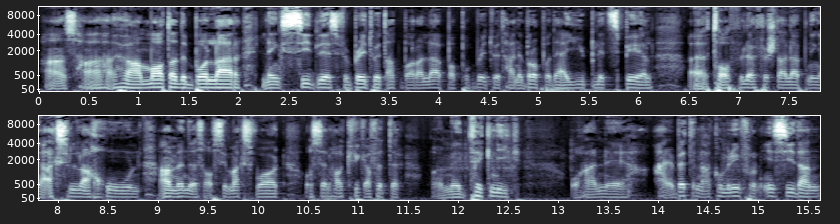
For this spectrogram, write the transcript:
Hans, han, han matade bollar längs sidleds för Braithwaite att bara löpa på Braithwaite. Han är bra på det här djupledsspel, uh, ta för första löpningar, acceleration, använder sig av sin maxfart och sen ha kvicka fötter med teknik och han, eh, han är bättre när han kommer in från insidan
